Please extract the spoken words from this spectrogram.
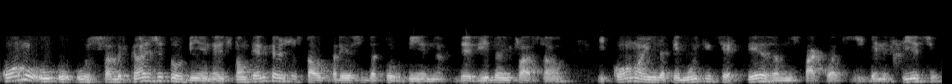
como os fabricantes de turbina estão tendo que ajustar o preço da turbina devido à inflação, e como ainda tem muita incerteza nos pacotes de benefício,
